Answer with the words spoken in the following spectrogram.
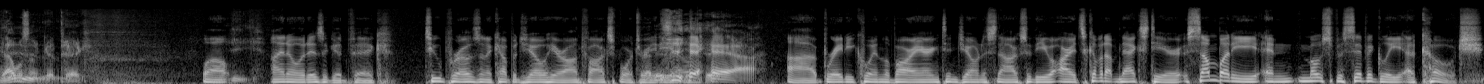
that wasn't a good pick. Well, I know it is a good pick. Two pros and a cup of Joe here on Fox Sports Radio. Yeah. Uh, Brady Quinn, LaVar Arrington, Jonas Knox with you. All right, so coming up next here, somebody, and most specifically a coach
